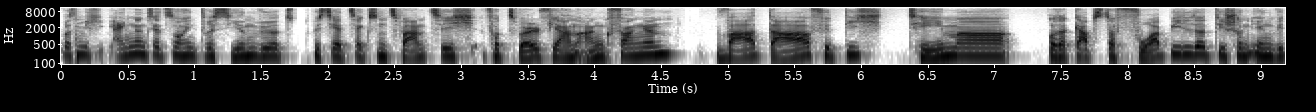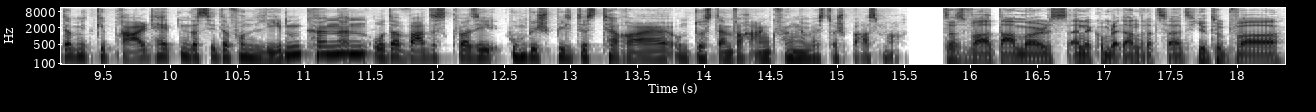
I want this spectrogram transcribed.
Was mich eingangs jetzt noch interessieren würde, du bist jetzt 26, vor zwölf Jahren angefangen. War da für dich Thema oder gab es da Vorbilder, die schon irgendwie damit geprahlt hätten, dass sie davon leben können? Oder war das quasi unbespieltes Terrain und du hast einfach angefangen, weil es da Spaß macht? Das war damals eine komplett andere Zeit. YouTube war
